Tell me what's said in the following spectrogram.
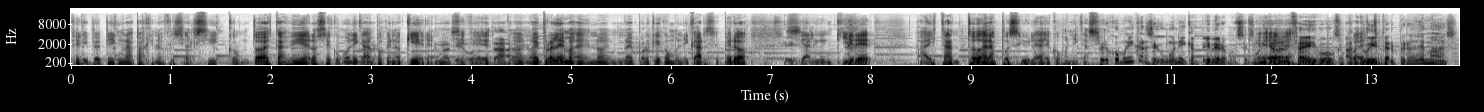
Felipe Pigna, página oficial. Si con todas estas vías no se comunican porque no quieren, No así que no, no hay problema, ¿eh? no, hay, no hay por qué comunicarse, pero Sí. si alguien quiere, ahí están todas las posibilidades de comunicación. Pero comunicar se comunica primero, pues se Sí, comunica en por Facebook, a. Twitter, pero además,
